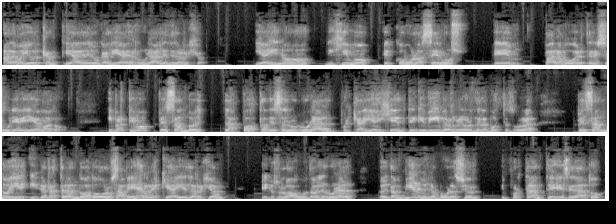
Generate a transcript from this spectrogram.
a la mayor cantidad de localidades rurales de la región. Y ahí nos dijimos eh, cómo lo hacemos em, para poder tener seguridad que llegamos a todos. Y partimos pensando en las postas de salud rural, porque ahí hay gente que vive alrededor de la posta rural, pensando y, catastrando a todos los APRs que hay en la región, eh, que son los agua potable rural, pero también hay una población importante, ese dato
